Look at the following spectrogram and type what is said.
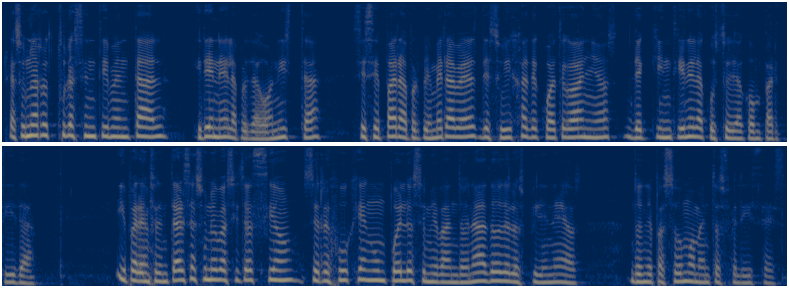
tras una ruptura sentimental, Irene, la protagonista, se separa por primera vez de su hija de cuatro años, de quien tiene la custodia compartida. Y para enfrentarse a su nueva situación, se refugia en un pueblo semiabandonado de los Pirineos, donde pasó momentos felices.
